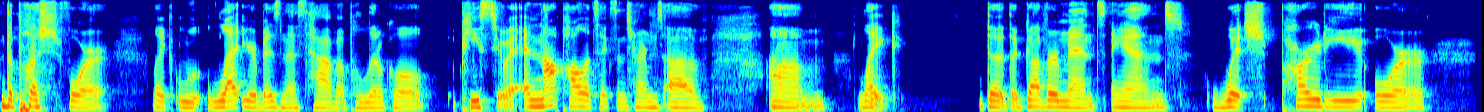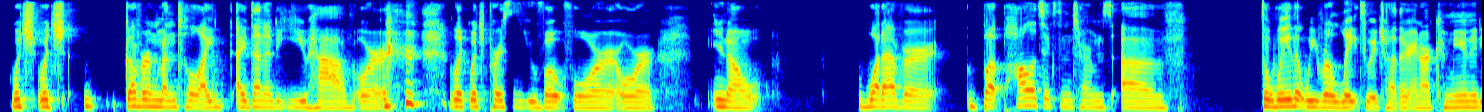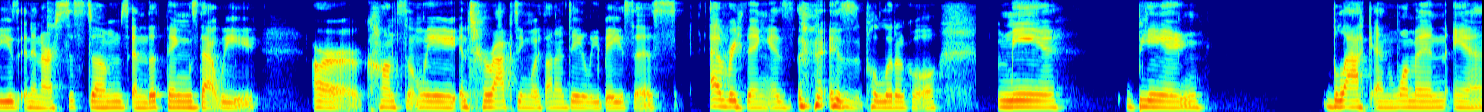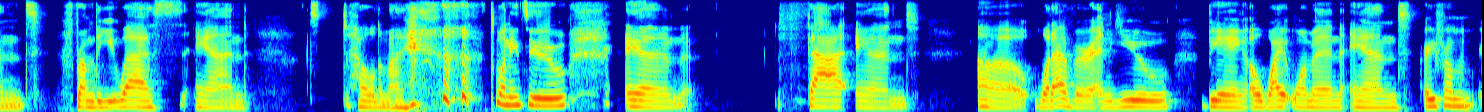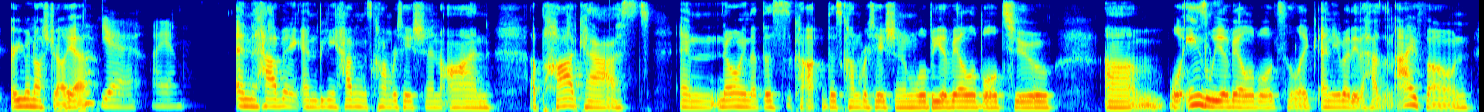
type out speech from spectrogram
the push for like l- let your business have a political piece to it and not politics in terms of um, like the the government and which party or which which governmental I- identity you have or like which person you vote for or you know whatever. But politics in terms of the way that we relate to each other in our communities and in our systems and the things that we are constantly interacting with on a daily basis everything is is political me being black and woman and from the US and how old am I? 22 and fat and uh whatever and you being a white woman and are you from are you in Australia? Yeah, I am. And having and being having this conversation on a podcast and knowing that this this conversation will be available to um, well, easily available to like anybody that has an iPhone.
